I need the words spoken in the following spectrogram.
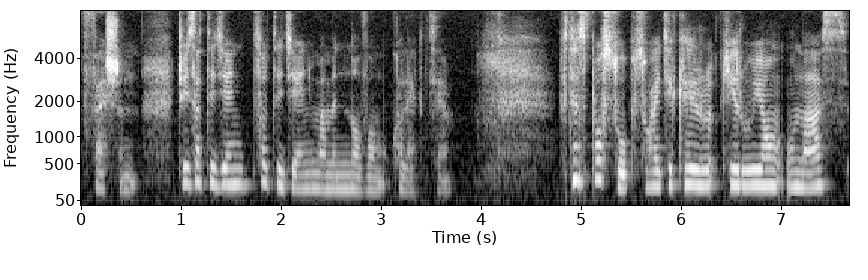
fashion, czyli za tydzień, co tydzień mamy nową kolekcję. W ten sposób, słuchajcie, kierują u nas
